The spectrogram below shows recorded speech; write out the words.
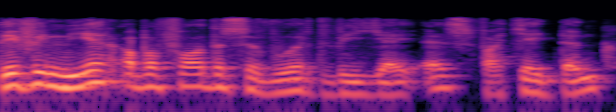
Definieer Abba Vader se woord wie jy is, wat jy dink,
